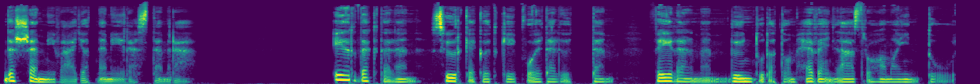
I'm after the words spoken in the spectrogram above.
de semmi vágyat nem éreztem rá. Érdektelen, szürke kötkép volt előttem, félelmem, bűntudatom heveny lázrohamain túl,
